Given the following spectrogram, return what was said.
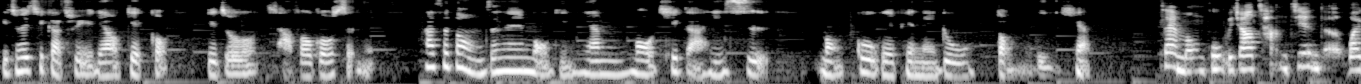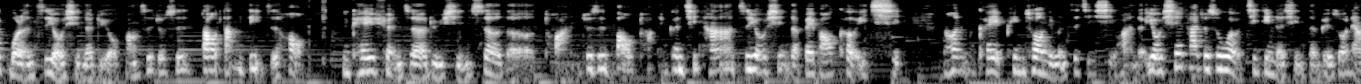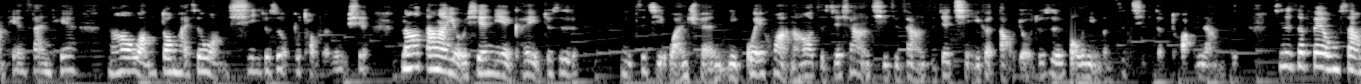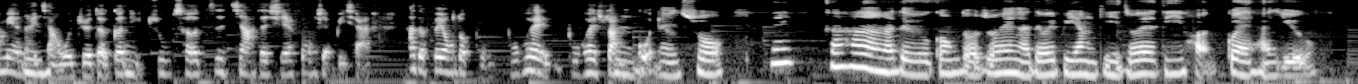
伊就会去甲出去聊结果，伊就查甫过神的。他是讲真的无经验，无去甲去试蒙古嗰片的路动危险。在蒙古比较常见的外国人自由行的旅游方式，就是到当地之后，你可以选择旅行社的团，就是抱团，跟其他自由行的背包客一起，然后你们可以拼凑你们自己喜欢的。有些它就是会有既定的行程，比如说两天三天，然后往东还是往西，就是有不同的路线。然后当然有一些你也可以就是。你自己完全你规划，然后直接像棋子这样直接请一个导游，就是否你们自己的团这样子。其实这费用上面来讲，我觉得跟你租车自驾这些风险比起来，它的费用都不不会不会算贵。嗯。没错，诶，较好我就有讲到，做迄我就会比样机，做迄伫韩国还有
